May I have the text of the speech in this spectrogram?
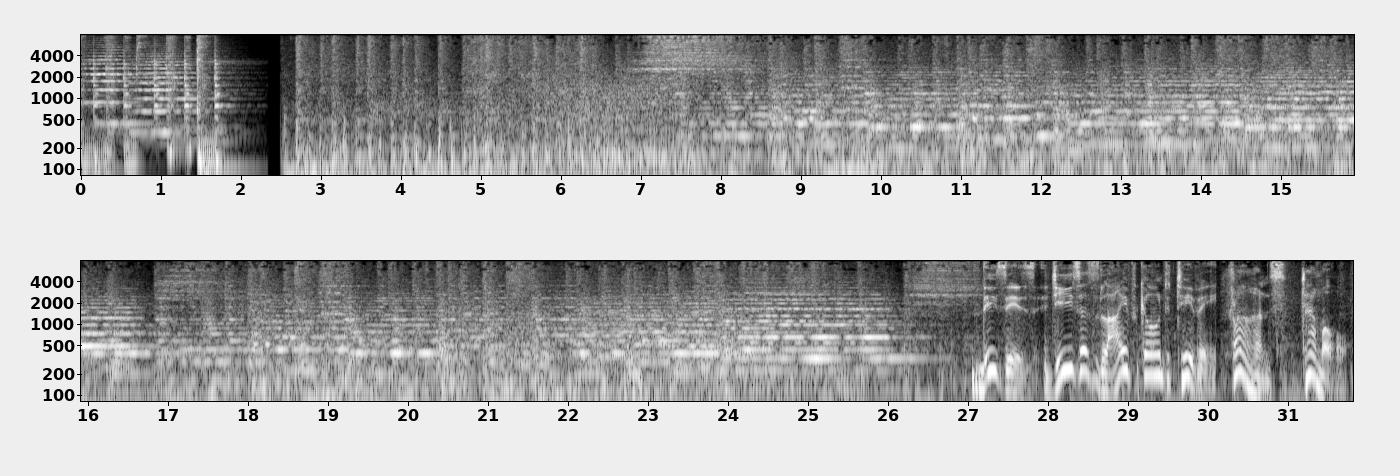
Jesus Live God TV, France, Tamil.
